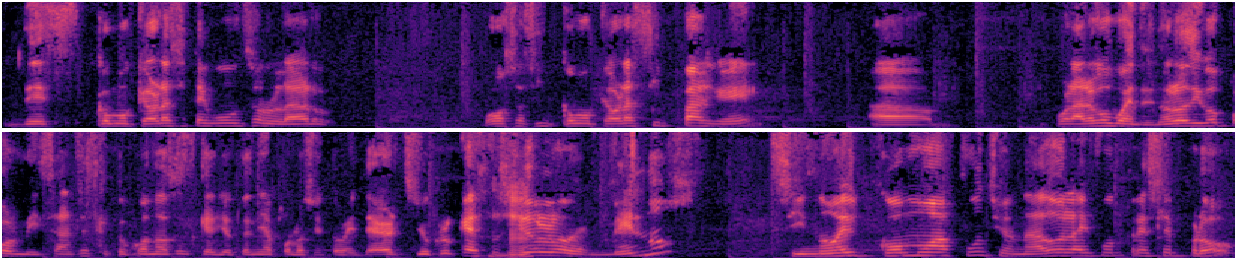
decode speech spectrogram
de, como que ahora sí tengo un celular, o sea, sí, como que ahora sí pagué uh, por algo bueno. Y no lo digo por mis ansias que tú conoces que yo tenía por los 120 Hz. Yo creo que esto uh -huh. ha sido lo de menos, sino el cómo ha funcionado el iPhone 13 Pro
